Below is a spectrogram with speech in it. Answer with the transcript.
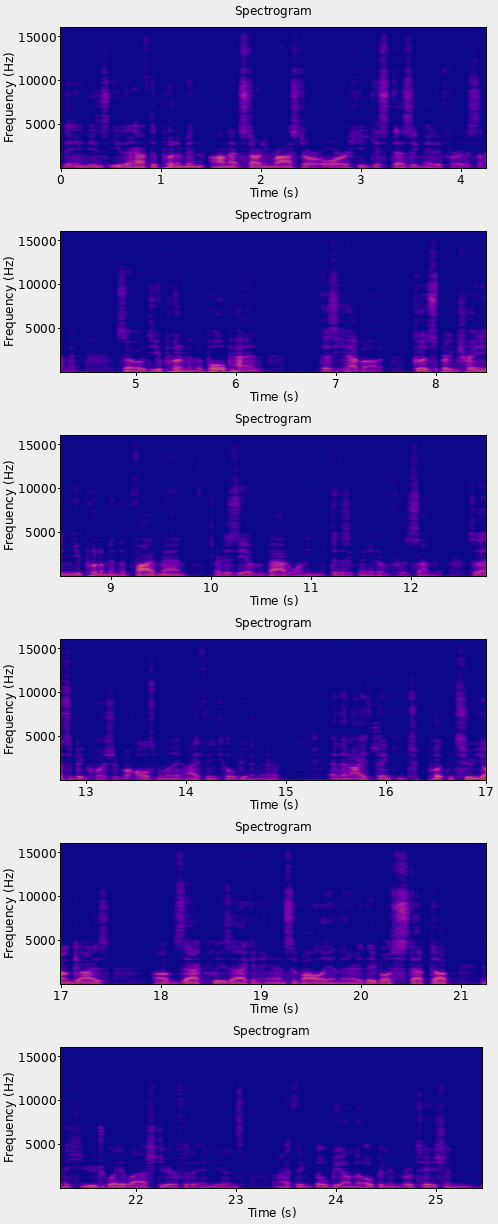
the Indians either have to put him in on that starting roster or he gets designated for an assignment. So do you put him in the bullpen? Does he have a good spring training? You put him in the five man, or does he have a bad one and you designate him for assignment? So that's a big question. But ultimately, I think he'll be in there. And then I think you put the two young guys of Zach Plesac and Aaron Civale in there. They both stepped up in a huge way last year for the Indians, and I think they'll be on the opening rotation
